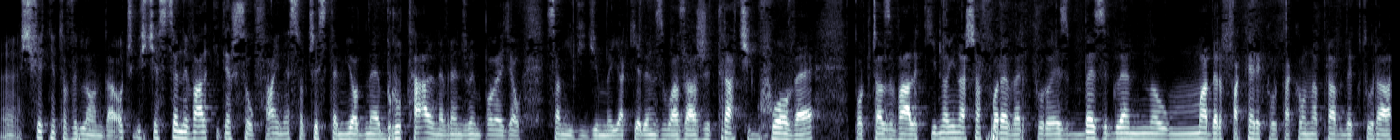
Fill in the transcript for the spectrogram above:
e, świetnie to wygląda. Oczywiście sceny walki też są fajne, soczyste, miodne, brutalne wręcz bym powiedział. Sami widzimy, jak jeden z łazarzy traci głowę podczas walki. No i nasza Forever, która jest bezwzględną motherfuckerką, taką naprawdę, która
